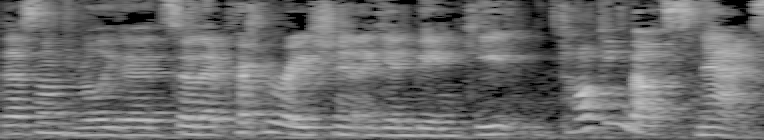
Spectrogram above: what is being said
That sounds really good. So that preparation again being key. Talking about snacks.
